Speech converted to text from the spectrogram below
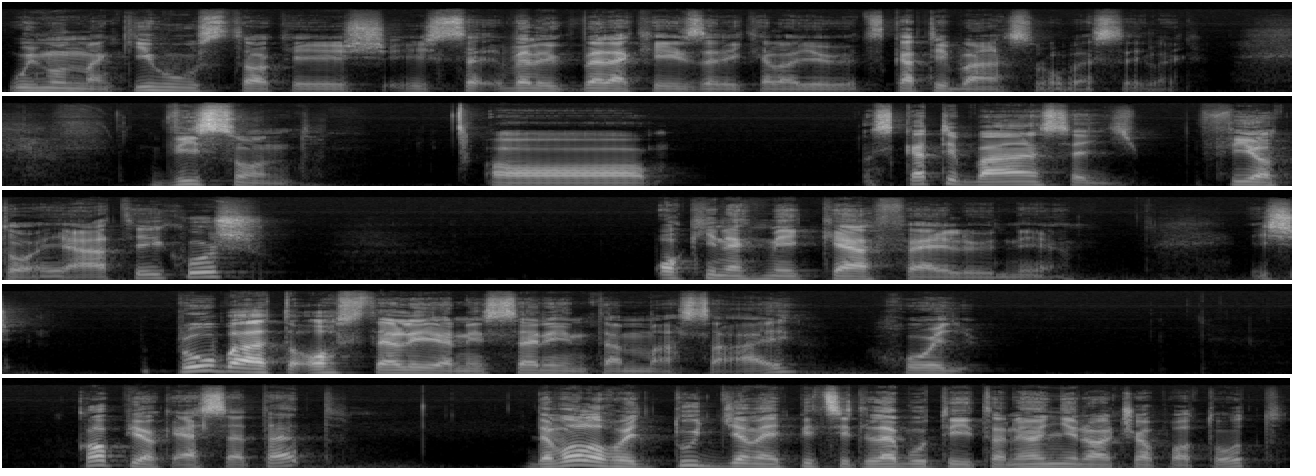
úgymond már kihúztak, és, és velük, vele kézelik el a jövőt. Scotty Barnesról beszélek. Viszont a Scotty Barnes egy fiatal játékos, akinek még kell fejlődnie. És próbálta azt elérni szerintem Masai, hogy kapjak eszetet, de valahogy tudjam egy picit lebutítani annyira a csapatot,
